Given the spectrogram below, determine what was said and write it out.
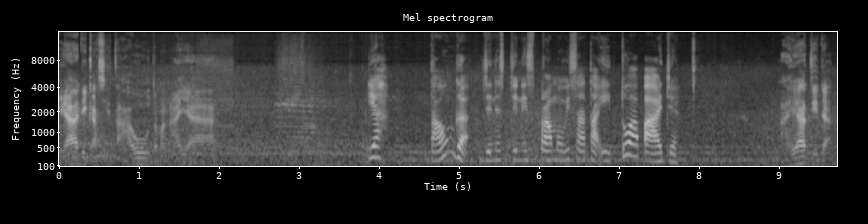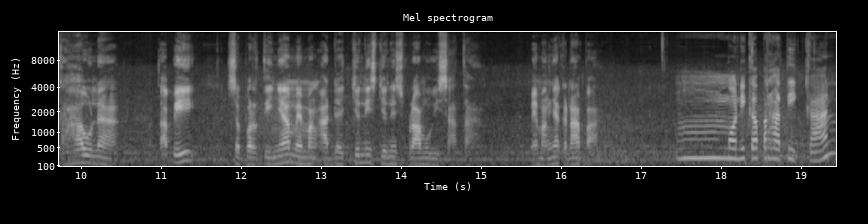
Ayah dikasih tahu teman ayah. Yah, tahu nggak jenis-jenis pramuwisata itu apa aja? Ayah tidak tahu nak. Tapi sepertinya memang ada jenis-jenis pramu wisata. Memangnya kenapa? Hmm, Monica perhatikan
